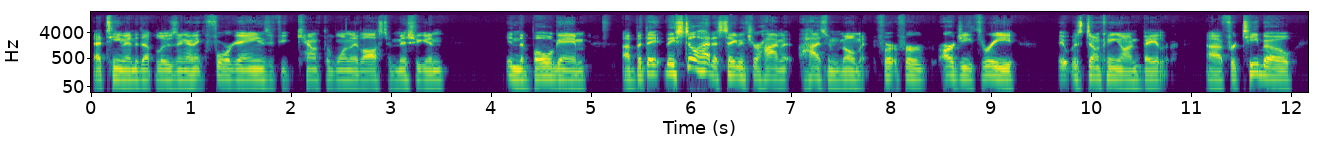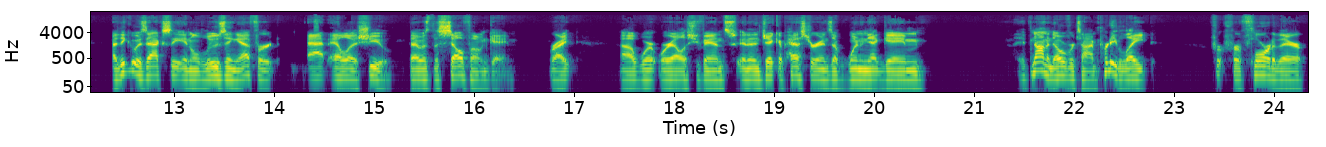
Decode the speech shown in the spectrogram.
That team ended up losing, I think, four games if you count the one they lost to Michigan in the bowl game. Uh, but they they still had a signature Heisman moment for for RG three it was dunking on Baylor. Uh, for Tebow, I think it was actually in a losing effort at LSU. That was the cell phone game, right? Uh, where, where LSU fans and then Jacob Hester ends up winning that game, if not in overtime, pretty late for, for Florida there.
